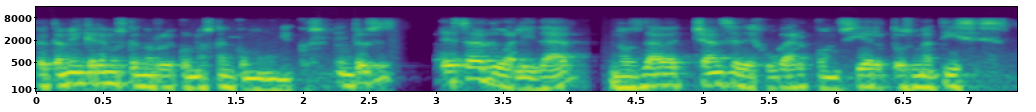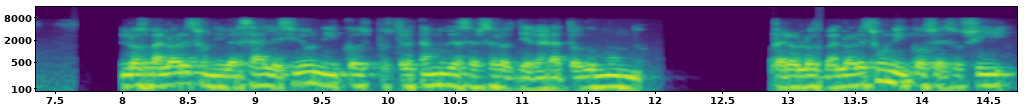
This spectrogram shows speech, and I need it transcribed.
pero también queremos que nos reconozcan como únicos. Entonces, esa dualidad nos da chance de jugar con ciertos matices los valores universales y únicos, pues tratamos de hacérselos llegar a todo el mundo. Pero los valores únicos, eso sí,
